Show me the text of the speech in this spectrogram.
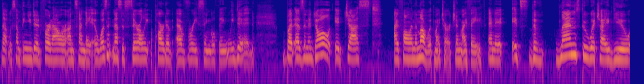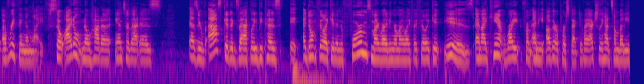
that was something you did for an hour on Sunday. It wasn't necessarily a part of every single thing we did. But as an adult, it just I've fallen in love with my church and my faith, and it it's the lens through which I view everything in life. So I don't know how to answer that as as you ask it exactly because it, I don't feel like it informs my writing or my life. I feel like it is. And I can't write from any other perspective. I actually had somebody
